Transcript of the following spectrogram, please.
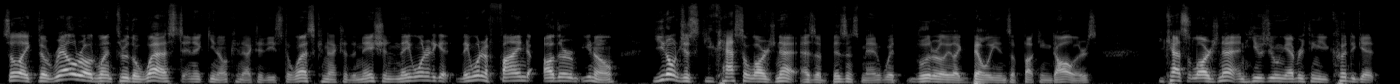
so like the railroad went through the west and it you know connected east to west connected the nation and they wanted to get they wanted to find other you know you don't just you cast a large net as a businessman with literally like billions of fucking dollars you cast a large net and he was doing everything he could to get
